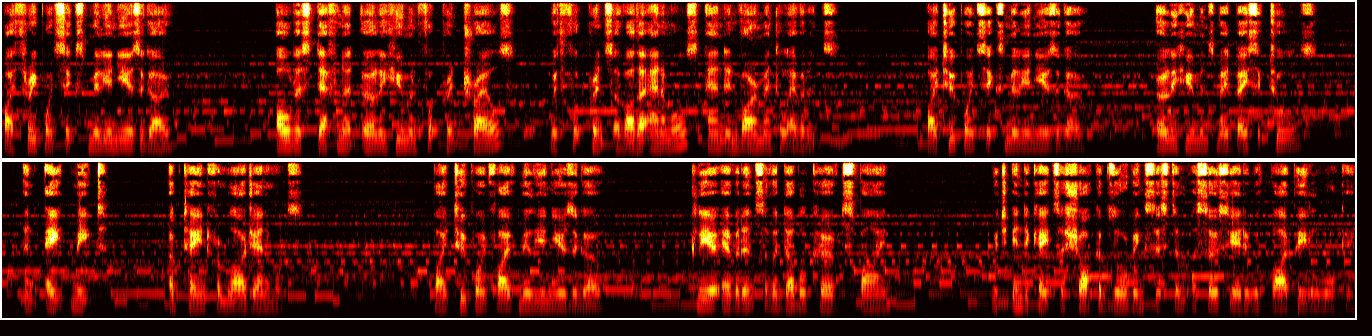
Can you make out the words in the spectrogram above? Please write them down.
By 3.6 million years ago, oldest definite early human footprint trails with footprints of other animals and environmental evidence. By 2.6 million years ago, early humans made basic tools and ate meat obtained from large animals. By 2.5 million years ago, clear evidence of a double curved spine, which indicates a shock absorbing system associated with bipedal walking.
